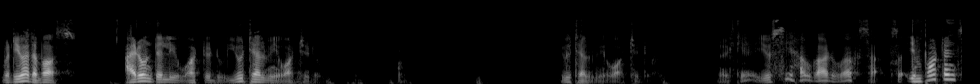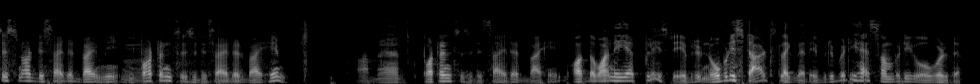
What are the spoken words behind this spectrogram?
But you are the boss. I don't tell you what to do. You tell me what to do. You tell me what to do. Okay, you see how God works out. So importance is not decided by me. Mm. Importance is decided by Him. Amen. Importance is decided by Him or the one He had placed. Every, nobody starts like that. Everybody has somebody over them.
